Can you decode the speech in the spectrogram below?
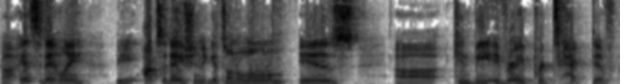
uh, incidentally, the oxidation that gets on aluminum is uh, can be a very protective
